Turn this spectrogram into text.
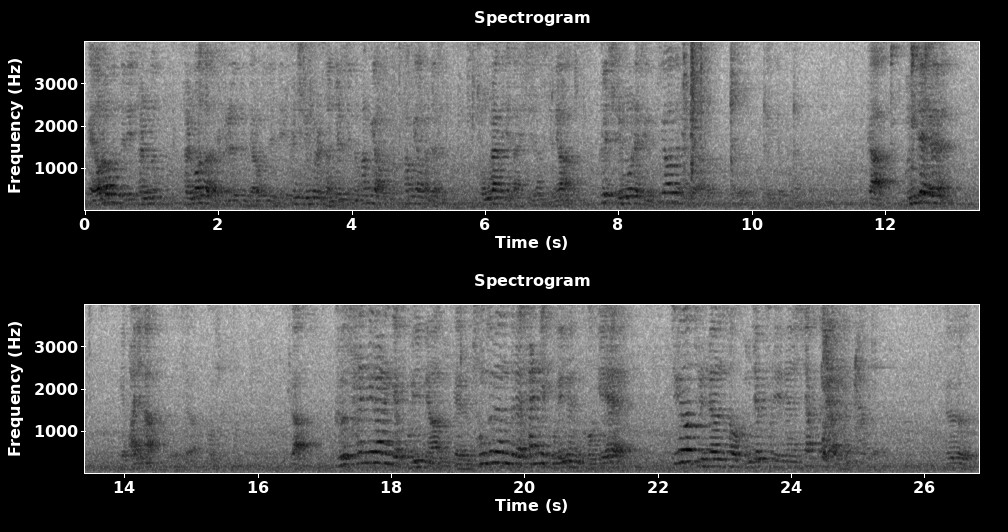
그러니까 여러분들이 젊은, 젊어서 예를 들면 여러분들이 그 질문을 던질 수 있는 환경, 환경을 좀 동그라미 재단에 주셨으면 그 질문에 지금 뛰어드는 거예요. 그러니까 문제는 마지막 제가. 그러니까 그 삶이라는 게 보이면 들면 청소년들의 삶이 보이는 거기에 뛰어들면서 문제풀이는 시작된다는 그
